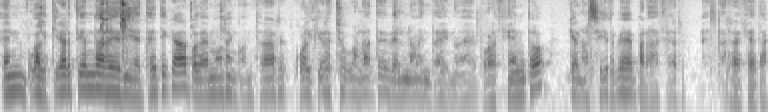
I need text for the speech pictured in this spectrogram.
En cualquier tienda de dietética podemos encontrar cualquier chocolate del 99% que nos sirve para hacer esta receta.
